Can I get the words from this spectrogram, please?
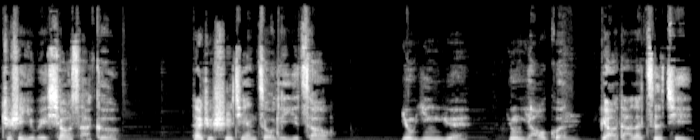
这是一位潇洒哥，来这世间走了一遭，用音乐、用摇滚表达了自己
